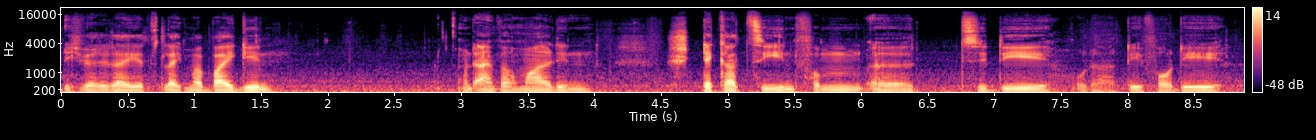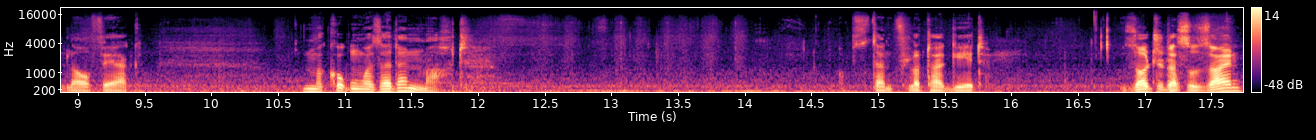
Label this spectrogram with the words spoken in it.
Ich werde da jetzt gleich mal beigehen und einfach mal den Stecker ziehen vom äh, CD oder DVD Laufwerk und mal gucken, was er dann macht. Ob es dann flotter geht. Sollte das so sein,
